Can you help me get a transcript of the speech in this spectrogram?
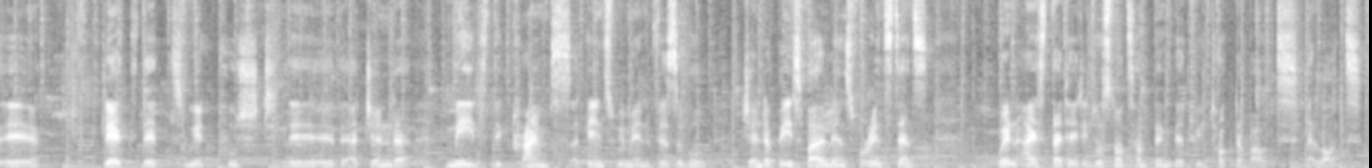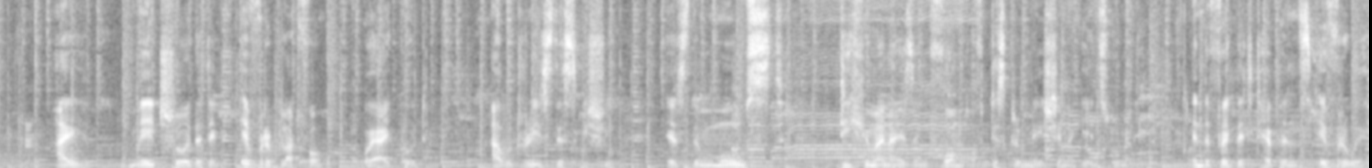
uh, glad that we had pushed uh, the agenda, made the crimes against women visible, gender based violence, for instance. When I started, it was not something that we talked about a lot. I made sure that at every platform where I could, I would raise this issue as the most dehumanizing form of discrimination against women and the fact that it happens everywhere.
